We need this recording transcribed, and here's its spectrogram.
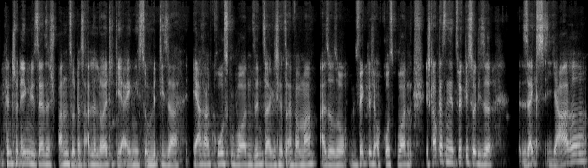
Ich finde schon irgendwie sehr, sehr spannend, so dass alle Leute, die eigentlich so mit dieser Ära groß geworden sind, sage ich jetzt einfach mal, also so wirklich auch groß geworden. Ich glaube, das sind jetzt wirklich so diese sechs Jahre,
